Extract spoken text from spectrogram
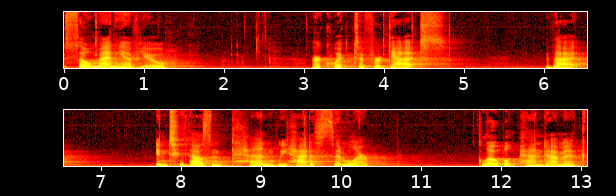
So many of you are quick to forget that in 2010 we had a similar global pandemic,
